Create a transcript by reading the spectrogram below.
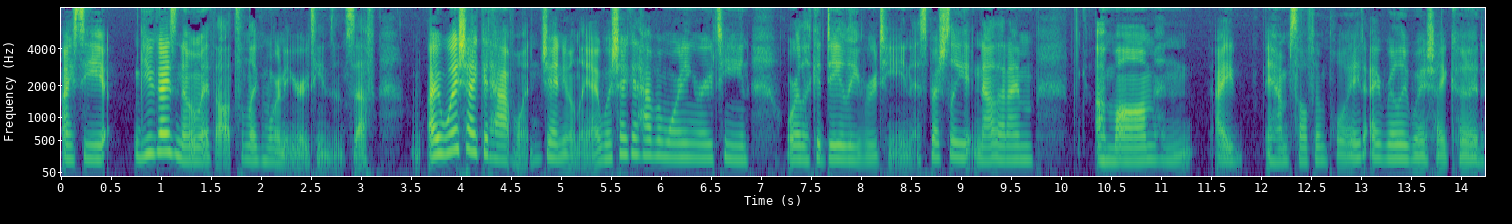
I see you guys know my thoughts on like morning routines and stuff. I wish I could have one, genuinely. I wish I could have a morning routine or like a daily routine, especially now that I'm a mom and I am self employed. I really wish I could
